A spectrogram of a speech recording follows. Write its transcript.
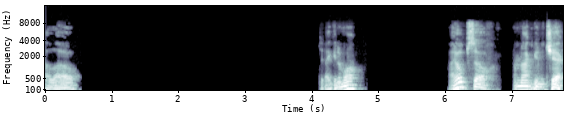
Hello. Did I get them all? I hope so. I'm not going to check.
